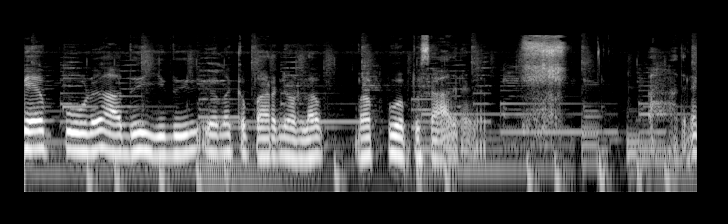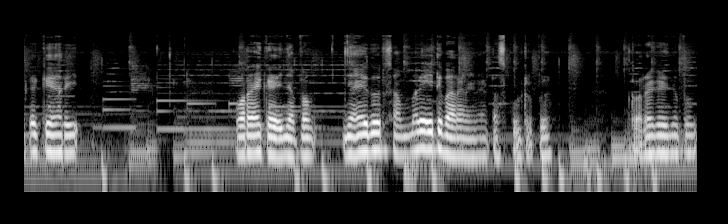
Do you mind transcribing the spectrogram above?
വേപ്പൂട് അത് ഇത് എന്നൊക്കെ പറഞ്ഞുള്ള വപ്പ് വപ്പ് സാധനങ്ങൾ. അതിലൊക്കെ കയറി കുറേ കഴിഞ്ഞപ്പം ഞാൻ ഇതൊരു സമ്മറി ആയിട്ട് പറയണേ കേട്ടോ സ്കൂൾ ട്രിപ്പ് കുറേ കഴിഞ്ഞപ്പം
